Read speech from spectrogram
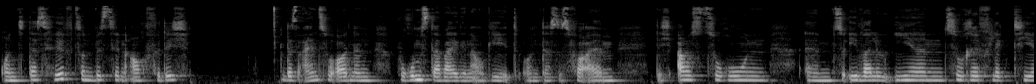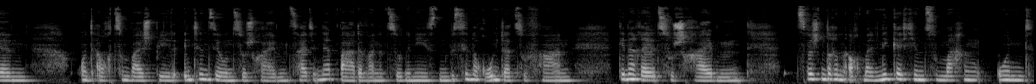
Und das hilft so ein bisschen auch für dich, das einzuordnen, worum es dabei genau geht. Und das ist vor allem, dich auszuruhen, ähm, zu evaluieren, zu reflektieren und auch zum Beispiel Intentionen zu schreiben, Zeit in der Badewanne zu genießen, ein bisschen runterzufahren, generell zu schreiben, zwischendrin auch mal Nickerchen zu machen und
